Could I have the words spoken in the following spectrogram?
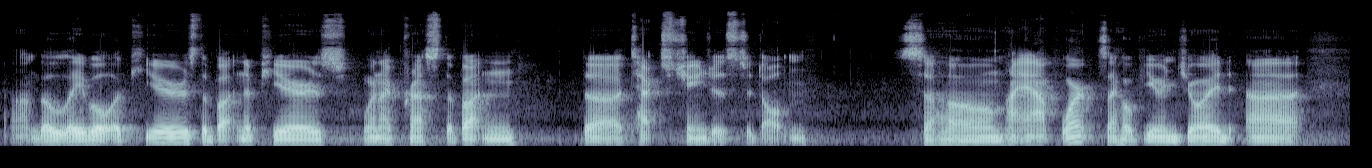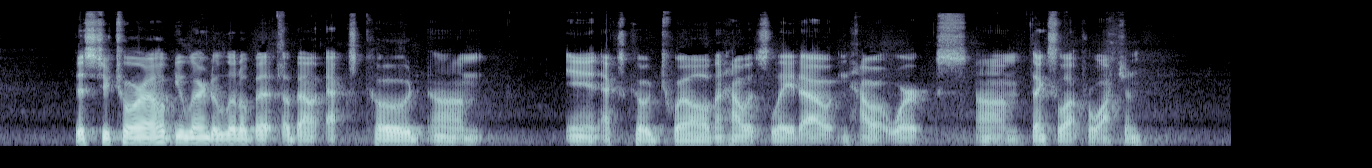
Um, the label appears, the button appears. When I press the button, the text changes to Dalton. So my app works. I hope you enjoyed uh, this tutorial. I hope you learned a little bit about Xcode um, in Xcode 12 and how it's laid out and how it works. Um, thanks a lot for watching.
